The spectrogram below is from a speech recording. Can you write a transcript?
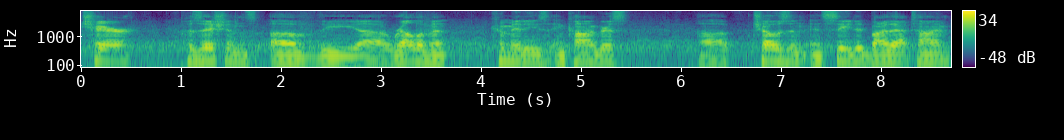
chair positions of the uh, relevant committees in Congress uh, chosen and seated by that time.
